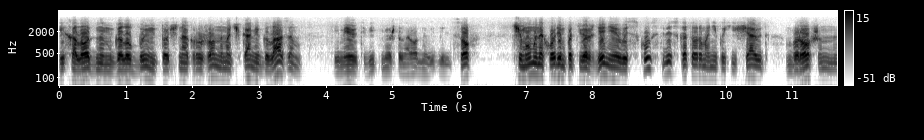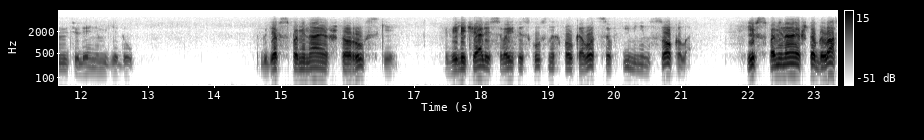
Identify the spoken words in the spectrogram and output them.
и холодным голубым, точно окруженным очками глазом имеют вид международных дельцов, чему мы находим подтверждение в искусстве, с которым они похищают брошенную тюленем еду. Где вспоминая, что русские величали своих искусных полководцев именем Сокола, и вспоминая, что глаз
